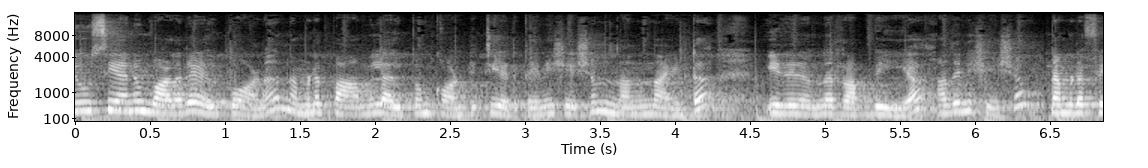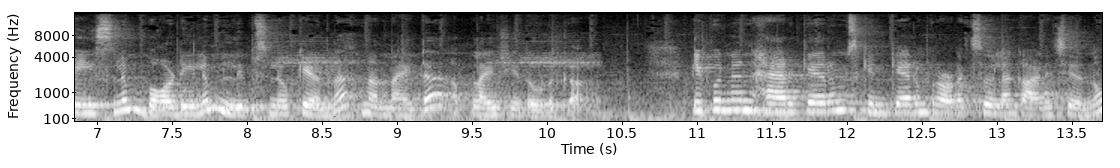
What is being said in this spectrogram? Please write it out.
യൂസ് ചെയ്യാനും വളരെ എളുപ്പമാണ്. നമ്മുടെ പാമിൽ അല്പം ക്വാണ്ടിറ്റി എടുത്തതിന് ശേഷം നന്നായിട്ട് ഇതിനൊന്ന് റബ്ബ് ചെയ്യുക. അതിനുശേഷം നമ്മുടെ ഫേസിലും ബോഡിയിലും ലിപ്സിലും ഒക്കെ ഒന്ന് നന്നായിട്ട് അപ്ലൈ ചെയ്ത് കൊടുക്കുക. ഇപ്പോൾ ഞാൻ ഹെയർ കെയറും സ്കിൻ കെയറും പ്രോഡക്ട്സും എല്ലാം കാണിച്ചു തന്നു.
